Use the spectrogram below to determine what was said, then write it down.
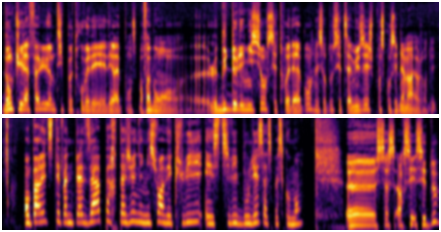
Donc, il a fallu un petit peu trouver des, des réponses. Bon, enfin bon, euh, le but de l'émission, c'est de trouver des réponses, mais surtout, c'est de s'amuser. Je pense qu'on s'est bien marré aujourd'hui. On parlait de Stéphane Plaza, partager une émission avec lui et Stevie Boulet, ça se passe comment? Euh, ça, alors c'est deux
